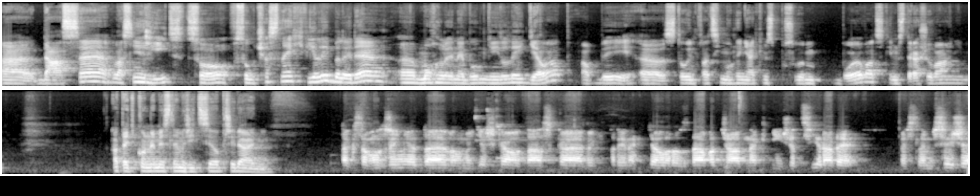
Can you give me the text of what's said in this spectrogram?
E, dá se vlastně říct, co v současné chvíli by lidé e, mohli nebo měli dělat, aby s tou inflací mohli nějakým způsobem bojovat s tím zdražováním? A teď nemyslím říct si o přidání. Tak samozřejmě to je velmi těžká otázka. Já bych tady nechtěl rozdávat žádné knížecí rady. Myslím si, že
